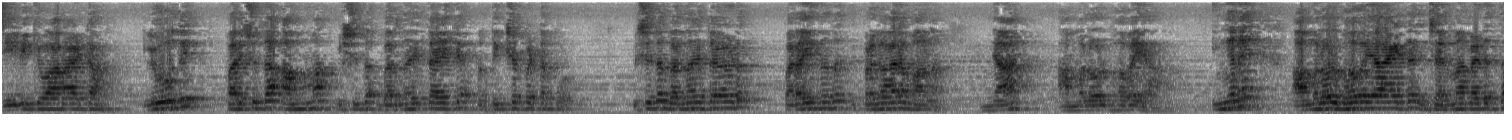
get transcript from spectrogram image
ജീവിക്കുവാനായിട്ടാണ്. ലൂർദിൽ പരിശുദ്ധ അമ്മ വിശുദ്ധ ബർണയിത്തായിക്ക് പ്രത്യക്ഷപ്പെട്ടപ്പോൾ വിശുദ്ധ ബർണയിത്തായോട് പറയുന്നത് ഇപ്രകാരമാണ് ഞാൻ അമലോത്ഭവയാണ്. ഇങ്ങനെ അമലോത്ഭവയായിട്ട് ജന്മമെടുത്ത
